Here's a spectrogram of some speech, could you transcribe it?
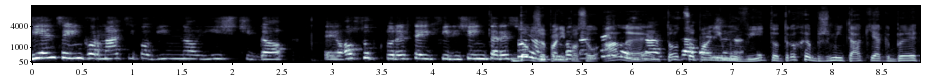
więcej informacji powinno iść do osób, które w tej chwili się interesują. Dobrze, tym, pani poseł, ale to, co pani mówi, to trochę brzmi tak, jakby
